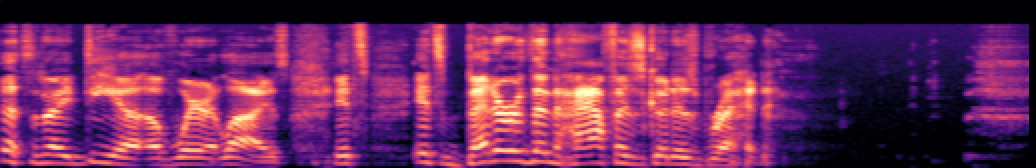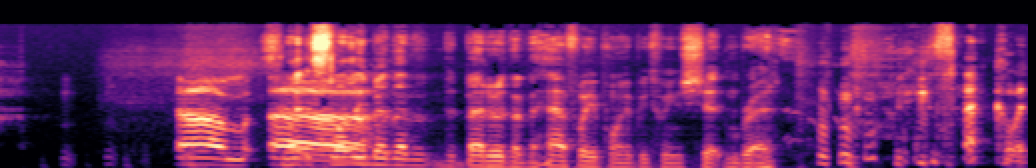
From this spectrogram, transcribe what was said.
that's an idea of where it lies. It's it's better than half as good as bread. Um, Sli- uh, slightly better than, better than the halfway point between shit and bread. exactly.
